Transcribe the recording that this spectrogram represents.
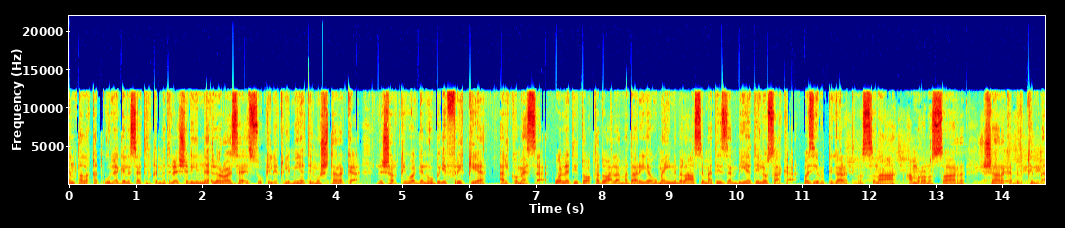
انطلقت أولى جلسات القمة العشرين لرؤساء السوق الإقليمية المشتركة لشرق وجنوب إفريقيا الكوميسا والتي تعقد على مدار يومين بالعاصمة الزامبية لوساكا. وزير التجارة والصناعة عمرو نصار شارك بالقمة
